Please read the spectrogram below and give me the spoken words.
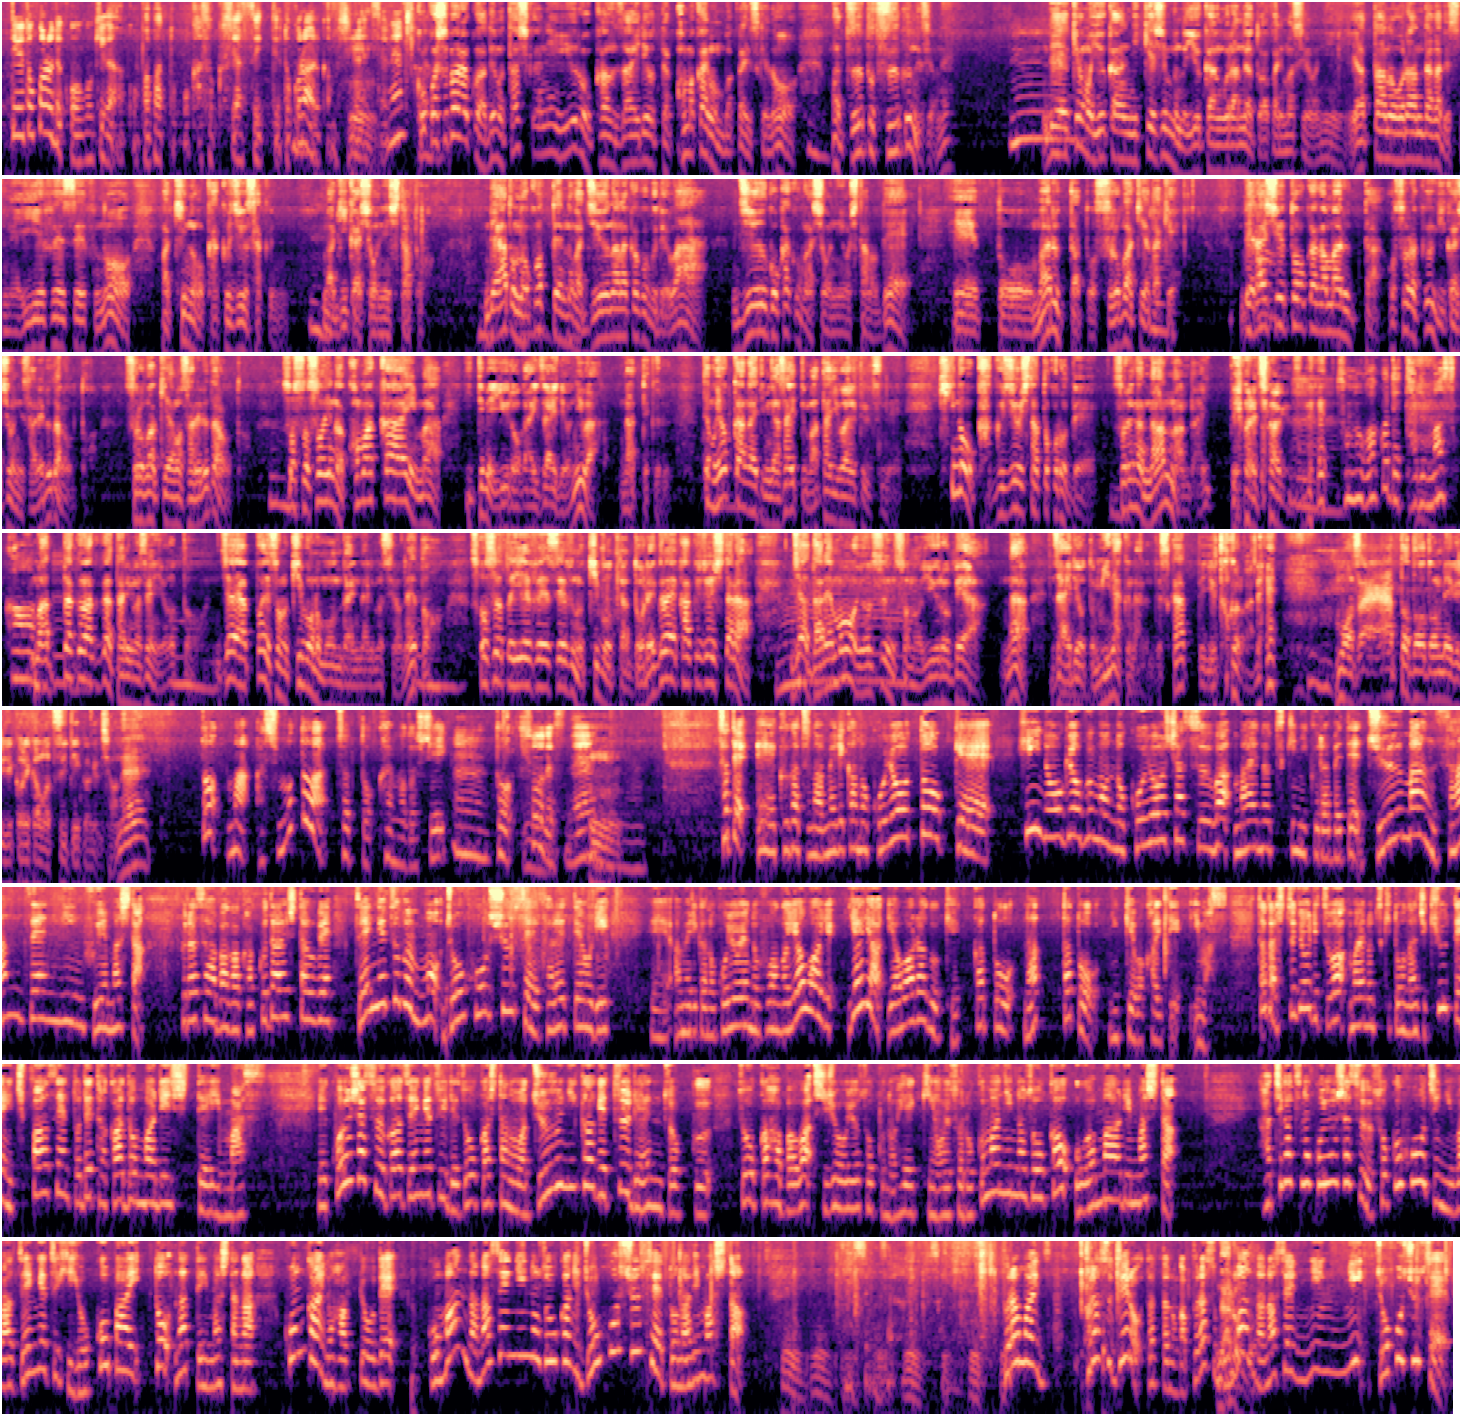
っていうところでこう動きがこうパパッとこう加速しやすいっていうところはあるかもしれないですよね、うん、ここしばらくはでも確かにユーロを買う材料って細かいものばっかりですけど、まあ、ずっと続くんですよね。で今日も夕刊日経新聞の夕刊をご覧になると分かりますようにやっとあのオランダがですね EFSF の、まあ、機能拡充策に、まあ、議会承認したと。であと残ってるのが17カ国では15カ国が承認をしたので、えー、っとマルタとスロバキアだけ、で来週10日がマルタおそらく議会承認されるだろうと。スロバキアもされるだろうとそうするとそういうのは細かい、まあ、言ってみればユーロ買い材料にはなってくる。でもよく考えてみなさいってまた言われてですね、機能拡充したところで、それが何なんだいって言われちゃうわけですね。うん、その額で足りますか？全く枠が足りませんよと。じゃあやっぱりその規模の問題になりますよねと。そうすると EFSF の規模ってのはどれぐらい拡充したら、じゃあ誰も要するにそのユーロベアな材料と見なくなるんですかっていうところがね、もうずっと堂々巡りでこれからもついていくわけでしょうね。と、まあ、足元はちょっと買い戻しという、そうですね、うん、さて、えー、9月のアメリカの雇用統計。非農業部門の雇用者数は前の月に比べて10万3000人増えました。プラス幅が拡大した上前月分も情報修正されておりえー、アメリカの雇用への不安がやわやや和らぐ結果となったと日経は書いています。ただ失業率は前の月と同じ9.1%で高止まりしています。え雇用者数が前月比で増加したのは12ヶ月連続。増加幅は市場予測の平均およそ6万人の増加を上回りました。8月の雇用者数速報時には前月比横ばいとなっていましたが、今回の発表で5万7千人の増加に情報修正となりました。すみません。プラマイ、プラスゼロだったのがプラス5万7千人に情報修正。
